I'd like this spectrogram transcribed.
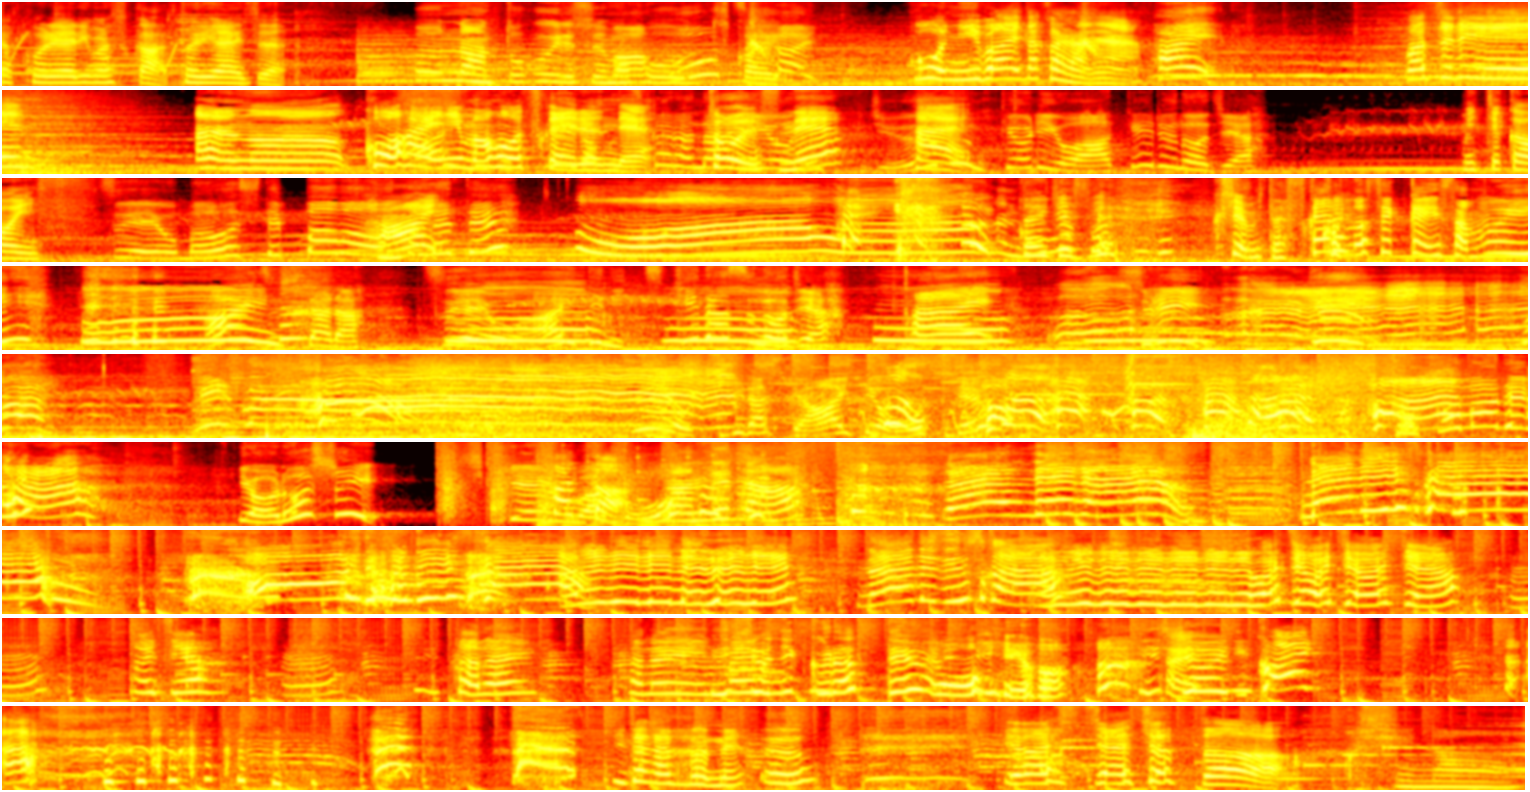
じゃあこれやりますか。とりあえず。こんなん得意ですよ。魔法使い。はいここ2倍だからね。祭りあのー、後輩に魔法使いるんで。そうですね。はい。距離を空けるのじゃ。めっちゃ可愛いっす。杖を回してパワーをためて、はい、おー。大丈夫？くしゃみ助かる。この世界寒い。合図したら杖を相手に突き出すのじゃ。はい相手を押して。そこまでよろしい。試験はどう？なんでななんで辛い辛い一緒に食らってもいいよ一緒に来い、はい、痛かったね。うん。よしじゃあちょっと。おかしいな。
